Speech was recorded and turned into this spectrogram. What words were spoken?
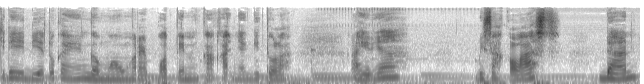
Jadi dia tuh kayaknya nggak mau ngerepotin kakaknya gitulah akhirnya pisah kelas dan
